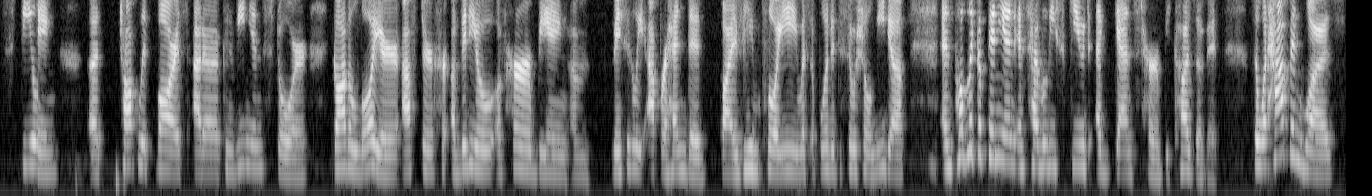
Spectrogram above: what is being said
stealing uh, chocolate bars at a convenience store got a lawyer after her, a video of her being um, basically apprehended by the employee was uploaded to social media and public opinion is heavily skewed against her because of it. So what happened was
